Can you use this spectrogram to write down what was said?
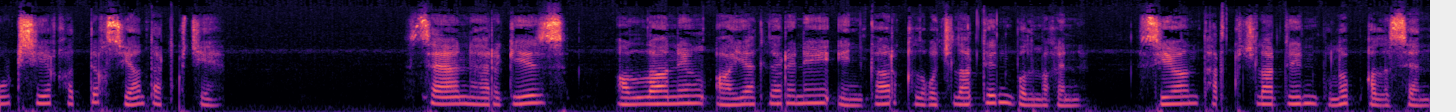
u kishi qattiq ziyon tortquchi Сән hargiz Алланың аятларын инкар кылгычлардан булмагын, сиян тартқучлардан булып калсын.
